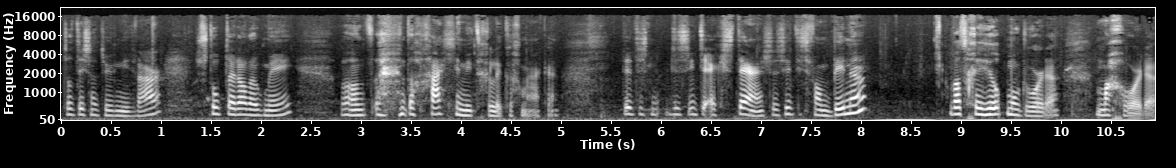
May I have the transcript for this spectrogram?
dat is natuurlijk niet waar. Stop daar dan ook mee, want dat gaat je niet gelukkig maken. Dit is, dit is iets externs, er zit iets van binnen wat geheeld moet worden, mag worden.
